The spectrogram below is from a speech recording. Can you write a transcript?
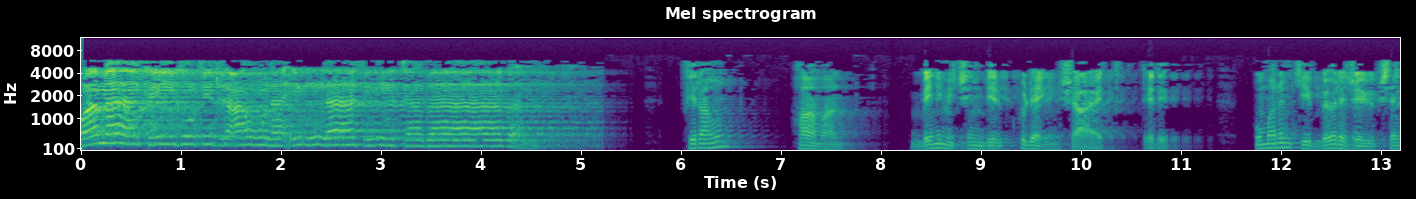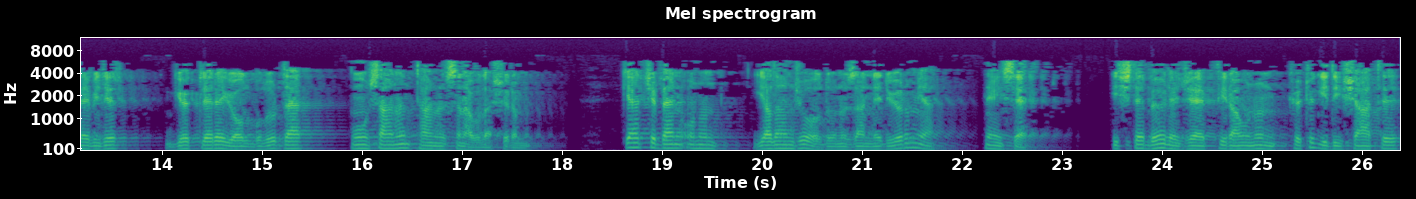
وَمَا كَيْدُ فِرْعَوْنَ إِلَّا فِي تَبَابٍ Firavun, Haman, benim için bir kule inşa et, dedi. Umarım ki böylece yükselebilir, göklere yol bulur da, Musa'nın tanrısına ulaşırım. Gerçi ben onun yalancı olduğunu zannediyorum ya, neyse. İşte böylece Firavun'un kötü gidişatı,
